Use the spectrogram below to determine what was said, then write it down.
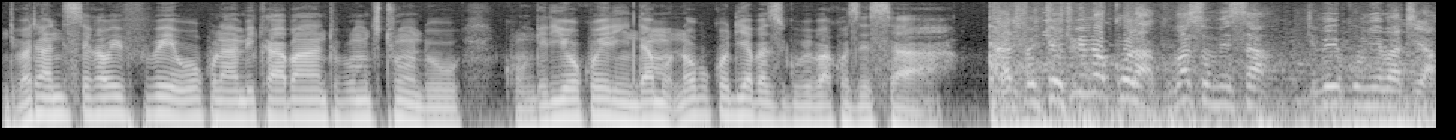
nti batandise kaweefube ew'okulambika abantu b'omu kitundu ku ngeri y'okwerindamu n'obukodya abazigu bwe bakozesa. Kati fe kyo tulina okukola kubasomesa tibeekumye batya?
